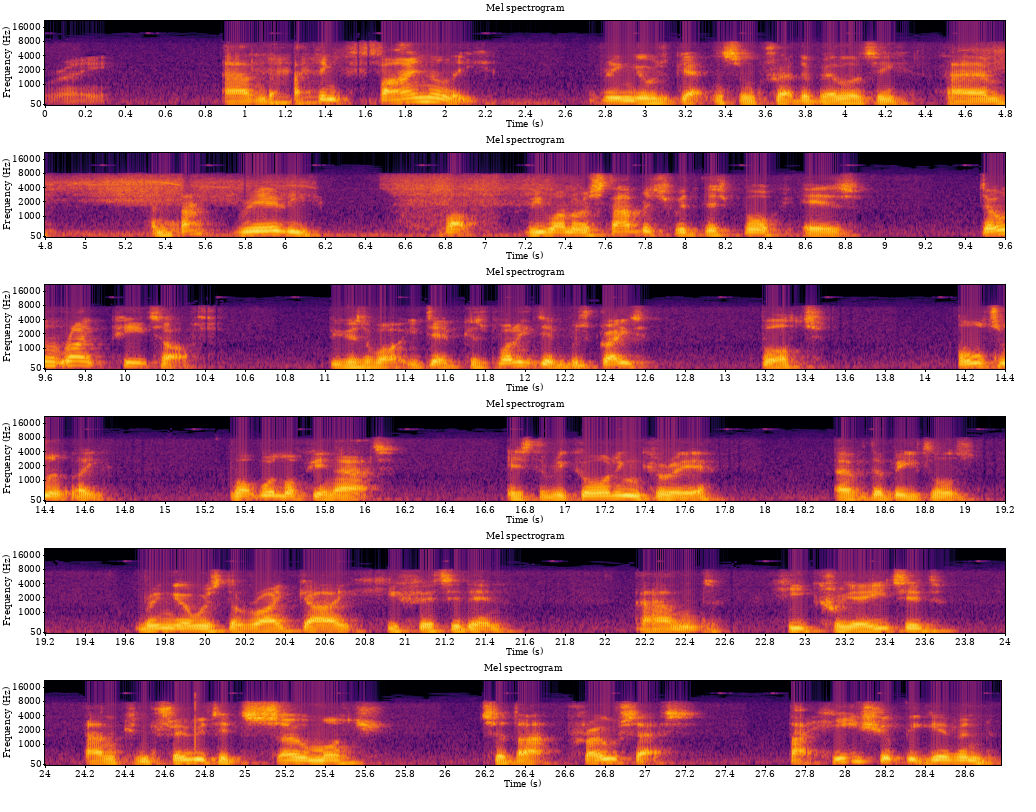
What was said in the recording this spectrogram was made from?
Right. And I think finally, Ringo's getting some credibility. Um, and that really, what we want to establish with this book is don't write Pete off because of what he did, because what he did was great. But ultimately, what we're looking at is the recording career of the Beatles. Ringo was the right guy, he fitted in, and he created and contributed so much to that process that he should be given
